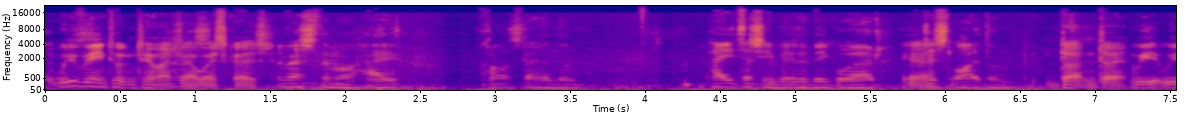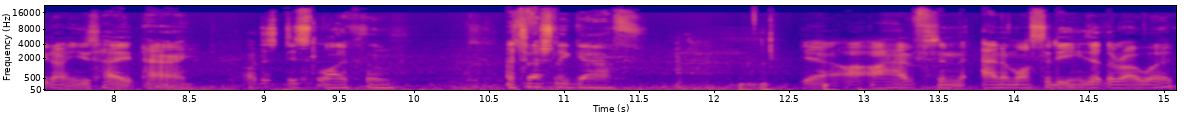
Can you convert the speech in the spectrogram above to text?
We've been talking too much about West Coast. The rest of them I hate. Can't stand them. Hate's actually a bit of a big word. Yeah. Dislike them. Don't don't we, we don't use hate, Harry. I just dislike them. Especially Gaff. Yeah, I, I have some animosity. Is that the right word?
